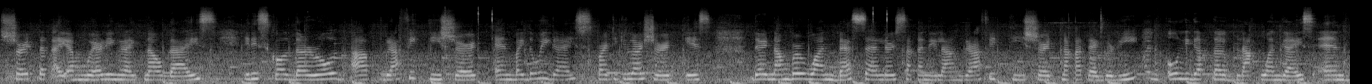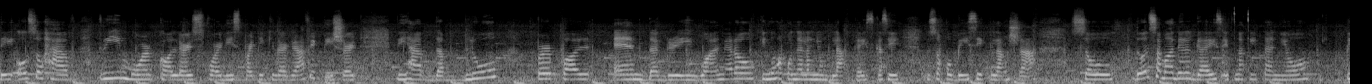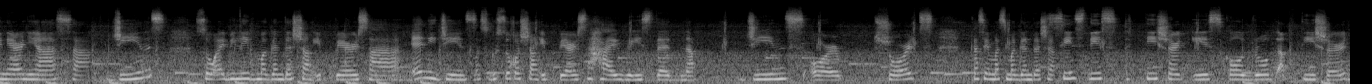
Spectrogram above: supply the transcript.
shirt that I am wearing right now guys, it is called the rolled up graphic t-shirt and by the way guys, particular shirt is their number one bestseller sa kanilang graphic t-shirt na category. Only got the black one guys and they also have three more colors for this particular graphic t-shirt. They have the blue, purple, and the gray one. Pero kinuha ko na lang yung black guys kasi gusto ko basic lang siya. So, doon sa model guys, if nakita nyo, pinair niya sa jeans. So, I believe maganda siyang i-pair sa any jeans. Mas gusto ko siyang i-pair sa high-waisted na jeans or shorts kasi mas maganda siya. Since this t-shirt is called rolled up t-shirt,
